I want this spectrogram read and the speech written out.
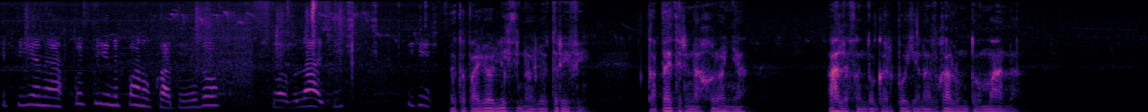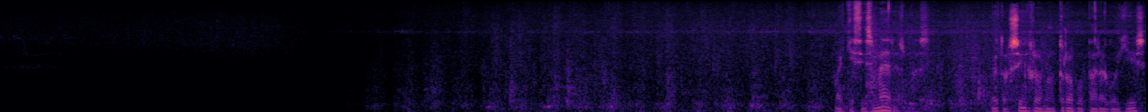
και πήγαινε αυτό, πήγαινε πάνω κάτω εδώ στο αυλάκι. Είχε... Με το παλιό λίθινο λιοτρίβι, τα πέτρινα χρόνια άλεφαν τον καρπό για να βγάλουν το μάνα. Μα και στις μέρες μας, με το σύγχρονο τρόπο παραγωγής,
